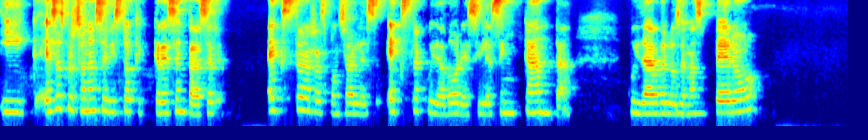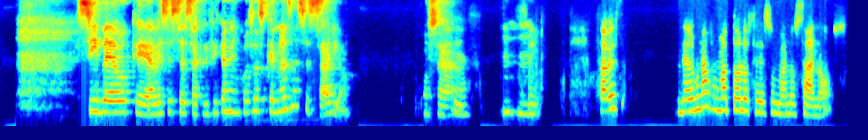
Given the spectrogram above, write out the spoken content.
y esas personas he visto que crecen para ser extra responsables, extra cuidadores y les encanta cuidar de los demás, pero sí veo que a veces se sacrifican en cosas que no es necesario. O sea, sabes, de alguna forma todos los seres humanos sanos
